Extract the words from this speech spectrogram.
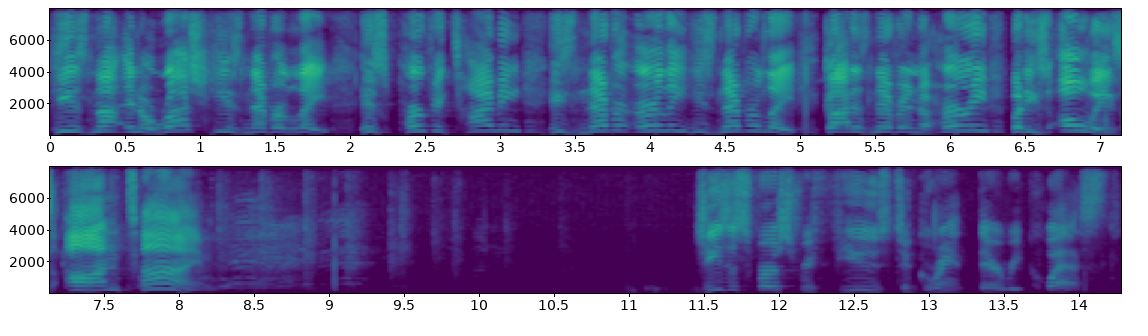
He is not in a rush, he is never late. His perfect timing, he's never early, he's never late. God is never in a hurry, but he's always on time. Jesus first refused to grant their request,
